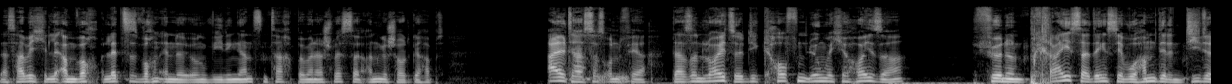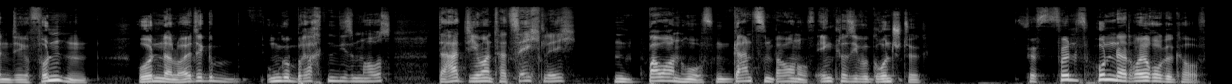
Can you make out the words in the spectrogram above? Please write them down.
Das habe ich am Woch letztes Wochenende irgendwie den ganzen Tag bei meiner Schwester angeschaut gehabt. Alter, ist das unfair. Da sind Leute, die kaufen irgendwelche Häuser für einen Preis, da denkst du dir, wo haben die denn die denn die gefunden? Wurden da Leute ge umgebracht in diesem Haus? Da hat jemand tatsächlich einen Bauernhof, einen ganzen Bauernhof, inklusive Grundstück, für 500 Euro gekauft.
